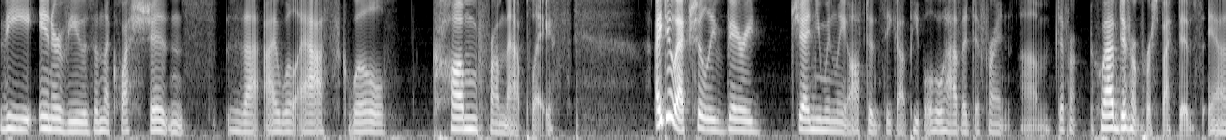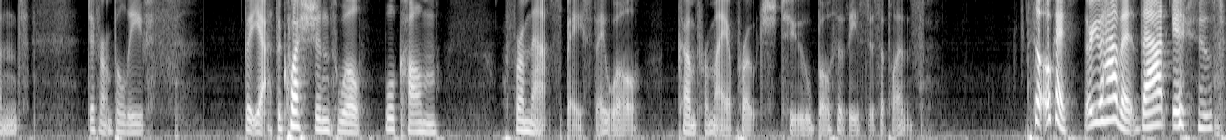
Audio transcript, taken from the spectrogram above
the interviews and the questions that I will ask will come from that place. I do actually very genuinely often seek out people who have a different um different who have different perspectives and different beliefs. But yeah, the questions will will come from that space. They will come from my approach to both of these disciplines. So okay, there you have it. That is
